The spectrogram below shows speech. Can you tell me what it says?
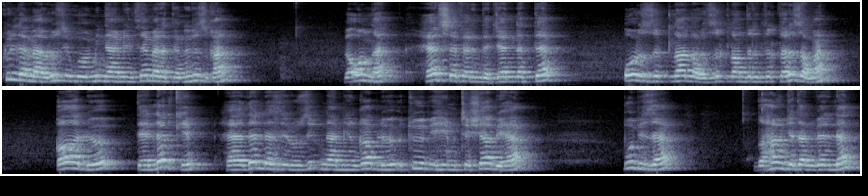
Kullama ruzigu minha min semeratin rizqan. Ve onlar her seferinde cennette o rızıklarla rızıklandırıldıkları zaman galu derler ki hâzellezî ruzikna min qablu ütû bihi bu bize daha önceden verilen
